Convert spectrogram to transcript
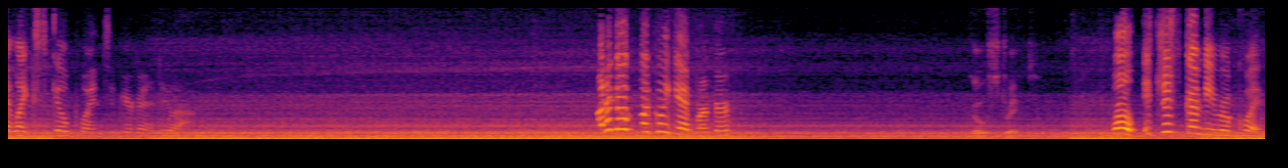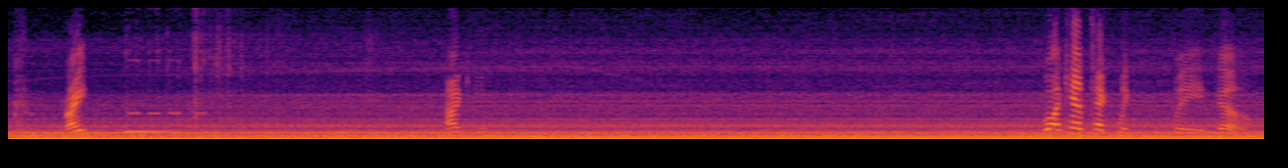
get like skill points if you're gonna do that. I'm gonna go quickly get burger. Go straight. Well, it's just gonna be real quick, right? Well, I can't technically go.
